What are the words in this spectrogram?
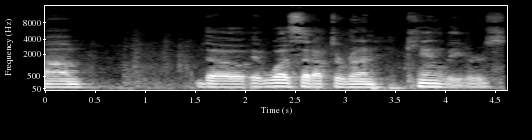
Um, though it was set up to run cantilevers.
